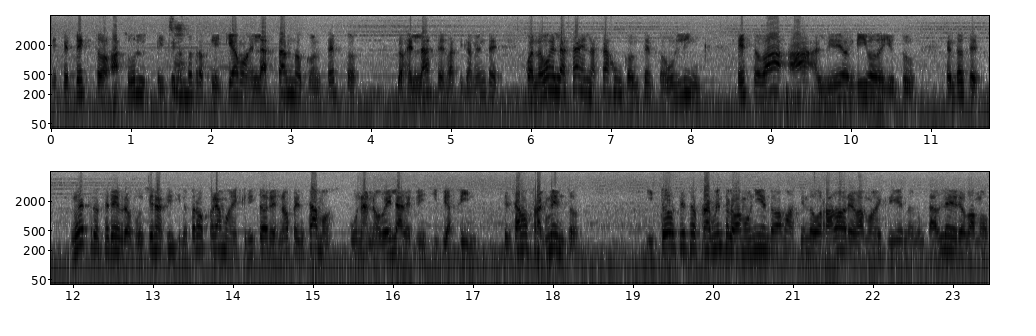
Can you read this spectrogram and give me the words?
ese texto azul el que nosotros cliqueamos enlazando conceptos, los enlaces básicamente. Cuando vos enlazás, enlazás un concepto, un link. Esto va a, al video en vivo de YouTube. Entonces, nuestro cerebro funciona así. Si nosotros fuéramos escritores, no pensamos una novela de principio a fin, pensamos fragmentos. Y todos esos fragmentos los vamos uniendo, vamos haciendo borradores, vamos escribiendo en un tablero, vamos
